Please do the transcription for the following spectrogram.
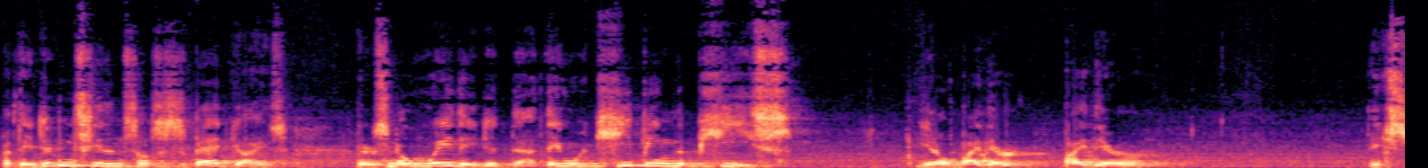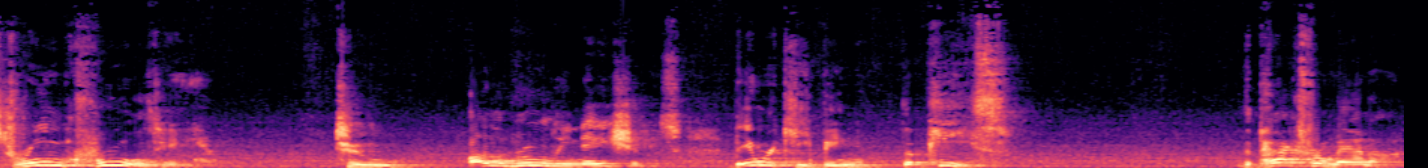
but they didn't see themselves as bad guys. There's no way they did that. They were keeping the peace, you know, by their, by their extreme cruelty to unruly nations they were keeping the peace. The Pax Romana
